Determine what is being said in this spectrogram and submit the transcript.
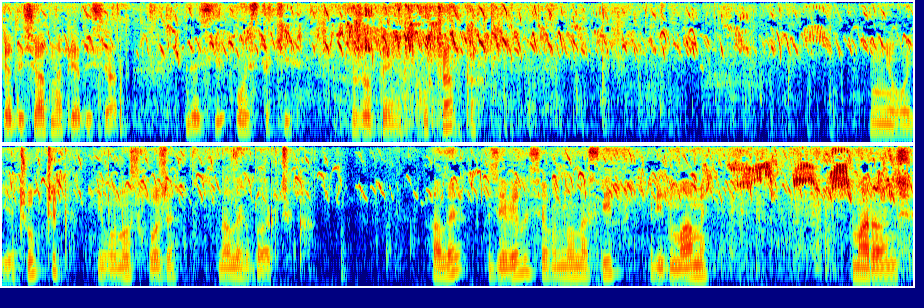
50 на 50. Десь є ось такі жовтенькі курчатка. У нього є чубчик і воно схоже на легбарчика. Але з'явилося воно на світ від мами маранже.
